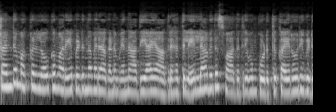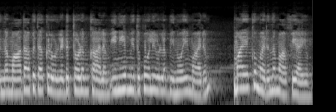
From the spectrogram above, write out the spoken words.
തന്റെ മക്കൾ ലോകം അറിയപ്പെടുന്നവരാകണം എന്ന അതിയായ ആഗ്രഹത്തിൽ എല്ലാവിധ സ്വാതന്ത്ര്യവും കൊടുത്ത് കയറൂരി വിടുന്ന മാതാപിതാക്കൾ ഉള്ളിടത്തോളം കാലം ഇനിയും ഇതുപോലെയുള്ള ബിനോയിമാരും മയക്കുമരുന്ന് മാഫിയായും.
